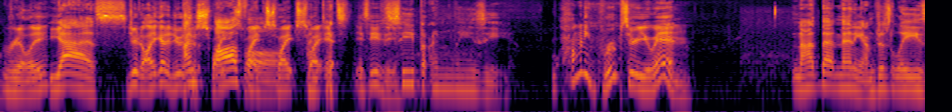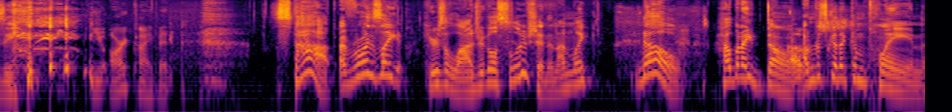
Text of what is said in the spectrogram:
Really? Yes. Dude, all you gotta do is I'm just swipe, swipe, awful. swipe, swipe. I'm te- it's it's easy. See, but I'm lazy. How many groups are you in? Not that many. I'm just lazy. You archive it. Stop. Everyone's like, here's a logical solution, and I'm like, no. How about I don't? Oh. I'm just gonna complain.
